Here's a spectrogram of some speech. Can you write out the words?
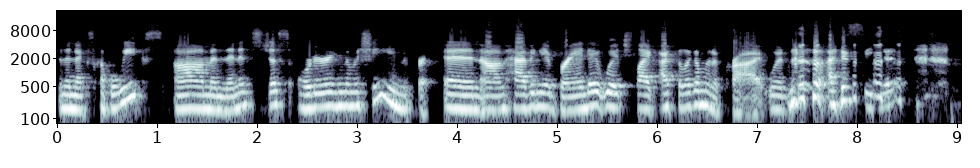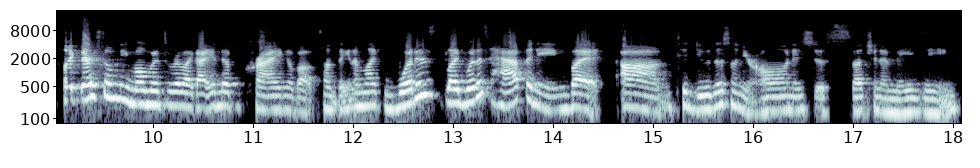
in the next couple weeks, um, and then it's just ordering the machine and um, having it branded. Which, like, I feel like I'm gonna cry when I see it. like, there's so many moments where like I end up crying about something, and I'm like, what is like what is happening? But um, to do this on your own is just such an amazing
